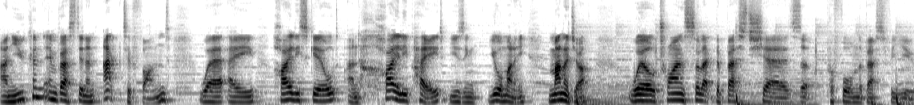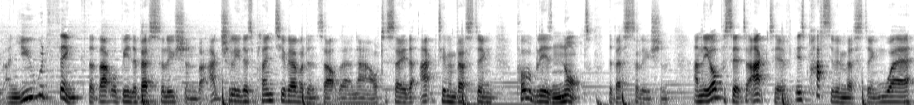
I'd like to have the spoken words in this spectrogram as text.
And you can invest in an active fund where a highly skilled and highly paid, using your money, manager will try and select the best shares that perform the best for you. And you would think that that would be the best solution, but actually there's plenty of evidence out there now to say that active investing probably is not the best solution. And the opposite to active is passive investing, where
